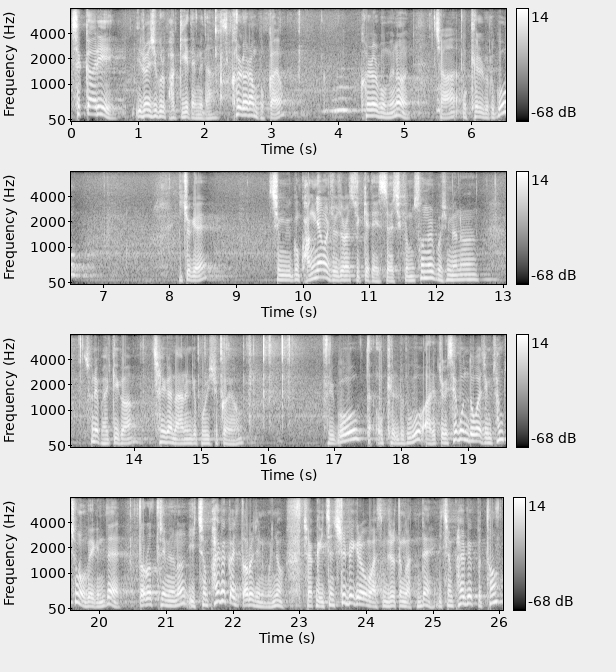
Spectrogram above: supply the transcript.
색깔이 이런 식으로 바뀌게 됩니다. 컬러를 한번 볼까요? 컬러를 보면은 자 오케이를 누르고 이쪽에 지금 이건 광량을 조절할 수 있게 돼 있어요. 지금 손을 보시면은 손의 밝기가 차이가 나는 게 보이실 거예요. 그리고 딱 오케이를 누르고 아래쪽에 색온도가 지금 3,500인데 떨어뜨리면은 2,800까지 떨어지는군요. 제가 아까 2,700이라고 말씀드렸던 것 같은데 2,800부터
